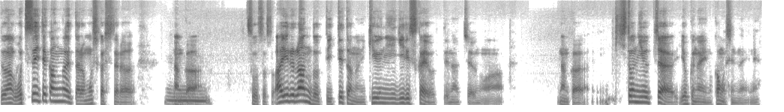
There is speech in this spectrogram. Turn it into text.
でなんか落ち着いて考えたらもしかしたらなんかうんそうそうそう、アイルランドって言ってたのに、急にイギリスかよってなっちゃうのは、なんか、人によっちゃ良くないのかもしれないね。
